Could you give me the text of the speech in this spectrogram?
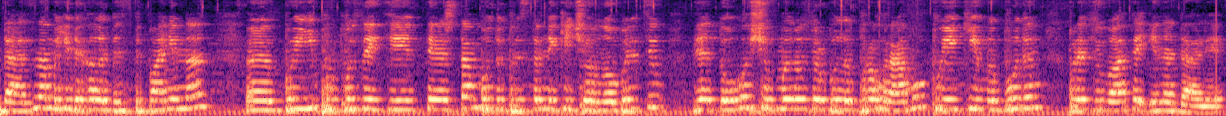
Да, з нами їде Галина Степанівна. Е, По її пропозиції теж там будуть представники чорнобильців для того, щоб ми розробили програму, по якій ми будемо працювати і надалі.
